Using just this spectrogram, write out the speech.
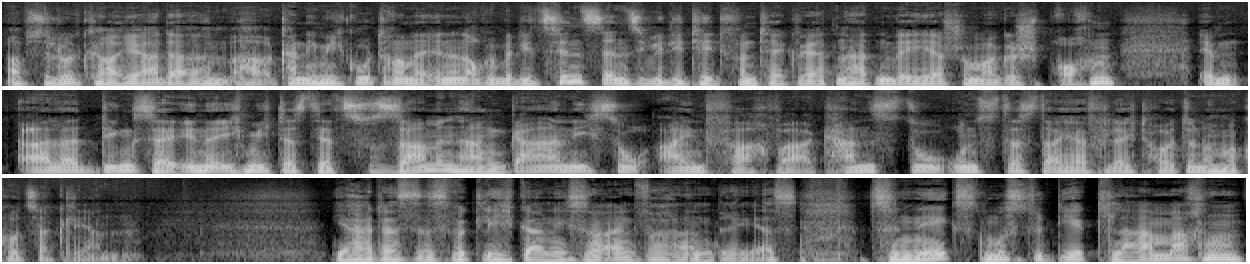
Absolut, Karl. Ja, da kann ich mich gut daran erinnern. Auch über die Zinssensibilität von Tech-Werten hatten wir hier schon mal gesprochen. Ähm, allerdings erinnere ich mich, dass der Zusammenhang gar nicht so einfach war. Kannst du uns das daher vielleicht heute noch mal kurz erklären? Ja, das ist wirklich gar nicht so einfach, Andreas. Zunächst musst du dir klar machen,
